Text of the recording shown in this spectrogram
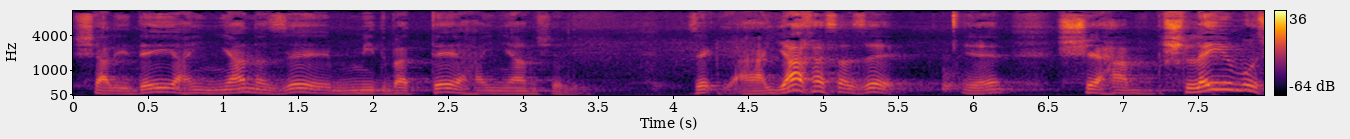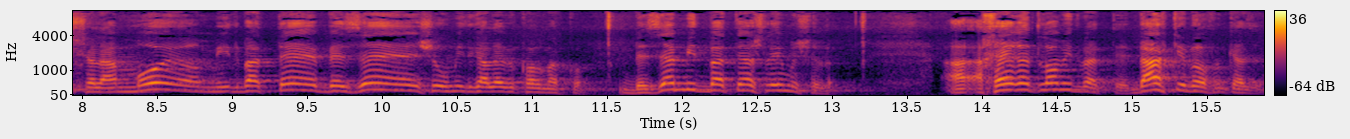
שעל ידי העניין הזה מתבטא העניין שלי. זה, היחס הזה, שהשלימוס של המויר מתבטא בזה שהוא מתגלה בכל מקום. בזה מתבטא השלימוס שלו. אחרת לא מתבטא, דווקא באופן כזה.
